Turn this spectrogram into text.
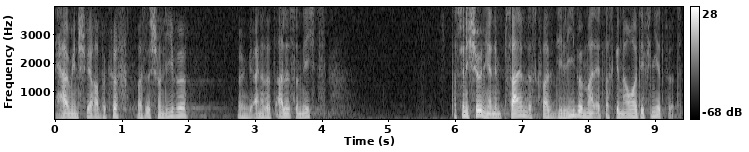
ja irgendwie ein schwerer Begriff. Was ist schon Liebe? Irgendwie einerseits alles und nichts. Das finde ich schön hier in dem Psalm, dass quasi die Liebe mal etwas genauer definiert wird.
